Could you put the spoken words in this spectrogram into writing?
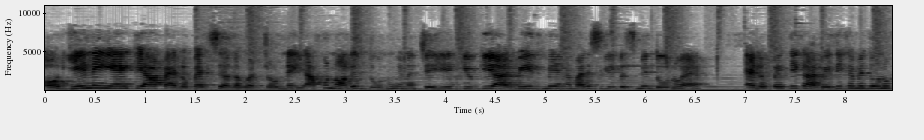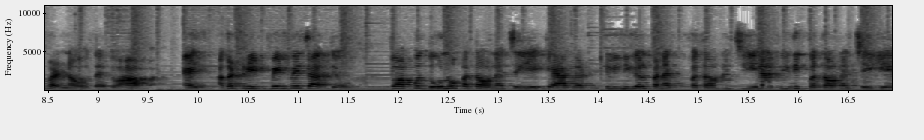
और ये नहीं है कि आप एलोपैथ से अलग हट जाओ, नहीं, आपको नॉलेज दोनों होना चाहिए, क्योंकि आयुर्वेद में, हमारे सिलेबस में दोनों है। एलोपैथिक आयुर्वेदिक, हमें दोनों पढ़ना होता है। तो आप अगर ट्रीटमेंट में चाहते हो तो आपको दोनों पता होना चाहिए, क्या अगर क्लिनिकल पता होना चाहिए, आयुर्वेदिक पता होना चाहिए।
